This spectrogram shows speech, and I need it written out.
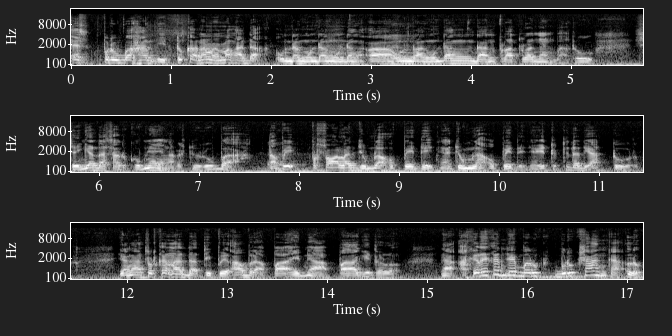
es perubahan itu karena memang ada undang-undang undang uh, undang-undang dan peraturan yang baru sehingga dasar hukumnya yang harus dirubah. Tapi persoalan jumlah OPD-nya, jumlah OPD-nya itu tidak diatur. Yang ngatur kan ada tipe A berapa, ini apa gitu loh. Nah, akhirnya kan saya baru buruk sangka loh.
